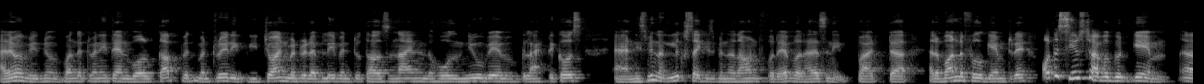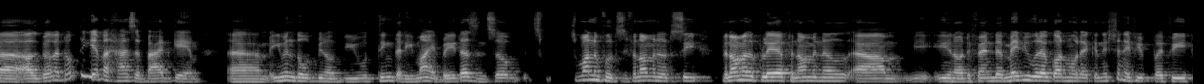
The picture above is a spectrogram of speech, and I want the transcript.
I remember we won the 2010 World Cup with Madrid. He joined Madrid, I believe, in 2009 in the whole new wave of Galacticos and he's been looks like he's been around forever, hasn't he? But uh, had a wonderful game today. Always seems to have a good game. Uh, Albiol, I don't think he ever has a bad game. Um, even though you know you would think that he might, but he doesn't. So it's it's wonderful see, phenomenal to see, phenomenal player, phenomenal um you, you know defender. Maybe would have got more recognition if he if he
